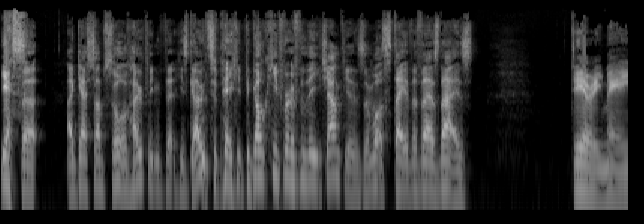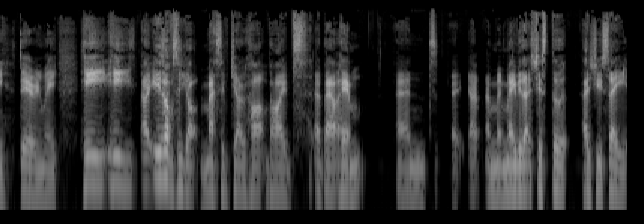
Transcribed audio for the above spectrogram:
Yes, but I guess I'm sort of hoping that he's going to be the goalkeeper of the league champions, and what state of affairs that is. Deary me, deary me. He he uh, he's obviously got massive Joe Hart vibes about him, and uh, I mean maybe that's just the as you say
